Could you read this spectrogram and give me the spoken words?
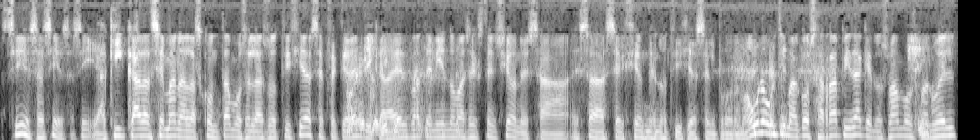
Sí, es así, es así. Aquí cada semana las contamos en las noticias, efectivamente, y cada vez va teniendo más extensión esa, esa sección de noticias en el programa. Una última cosa rápida que nos vamos, Manuel,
